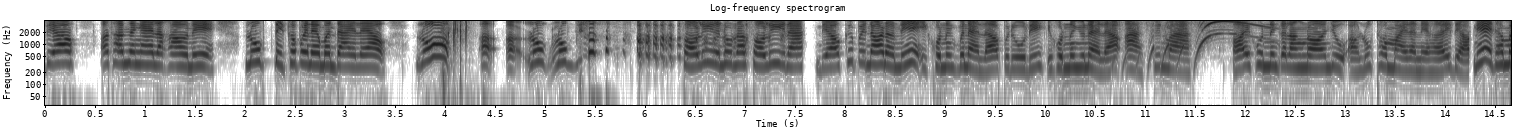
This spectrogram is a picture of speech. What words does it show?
เดี๋ยวเอาทำยังไงล่ะคราวนี้ ลูกติดเข้าไปในบันไดแล้ว ลูก เออเออลูกลูก สอรี่นะลูกนะสอรี่นะ เดี๋ยวขึ้นไปนอนเดี๋ยวนี้ อีกคนนึงไปไหนแล้ว ไปดูดิ อีกคนนึงอยู่ไหนแล้ว อะ ขึ้นมาอ๋ออีกคนนึงกำลังนอนอยู่ เอาลูกทำไมล่ะเนี่ย เฮ้ย เดี๋ยวนี่ทำไม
